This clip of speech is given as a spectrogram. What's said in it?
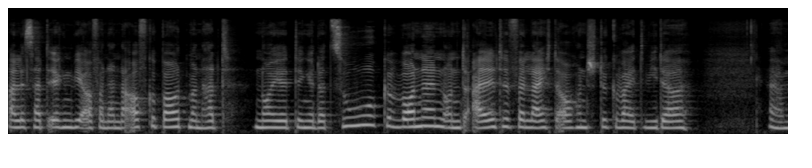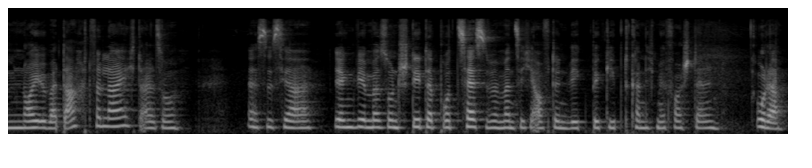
Alles hat irgendwie aufeinander aufgebaut. Man hat neue Dinge dazu gewonnen und alte vielleicht auch ein Stück weit wieder ähm, neu überdacht vielleicht. Also es ist ja irgendwie immer so ein steter Prozess, wenn man sich auf den Weg begibt, kann ich mir vorstellen. Oder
